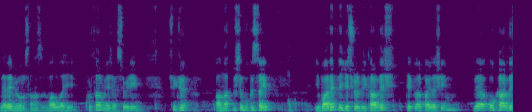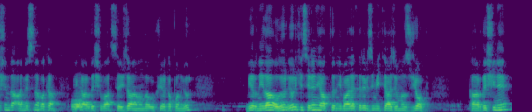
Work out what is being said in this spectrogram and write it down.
veremiyorsanız vallahi kurtarmayacak söyleyeyim. Çünkü anlatmıştım bu kıssayı. İbadetle geçiriyor bir kardeş. Tekrar paylaşayım. Ve o kardeşin de annesine bakan bir kardeşi var. Secde anında uykuya kapanıyor. Bir nida oluyor. Diyor ki senin yaptığın ibadetlere bizim ihtiyacımız yok. Kardeşini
